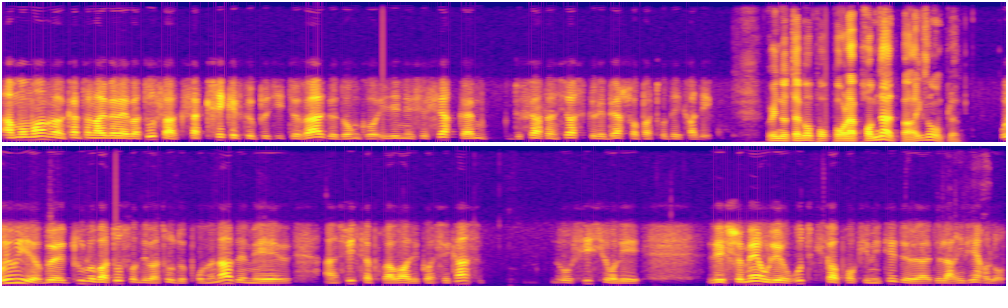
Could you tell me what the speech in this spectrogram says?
à un moment, quand on arrive à les bateaux, ça, ça crée quelques petites vagues, donc euh, il est nécessaire quand même de faire attention à ce que les berges ne soient pas trop dégradées. Oui, notamment pour, pour la promenade, par exemple. Oui, oui, euh, ben, tous nos bateaux sont des bateaux de promenade, mais euh, ensuite, ça pourrait avoir des conséquences aussi sur les, les chemins ou les routes qui sont à proximité de, de la rivière Lot.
